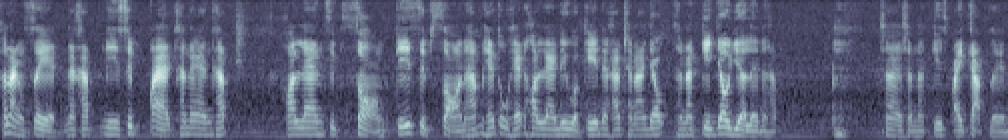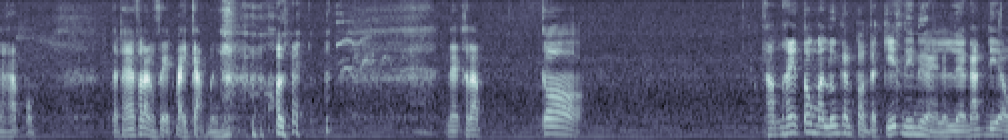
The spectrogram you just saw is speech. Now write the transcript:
ฝรั่งเศสนะครับมี 18 คะแนนครับ ฮอลแลนด์ 12กรีซ12 นะครับเฮด o ูเฮดฮอลแลนด์ดีกว่ากรีซนะครับ ชนะเย้าชนะกรีซเย่าเยือนเลยนะครับ ใช่ ชนะกรีซไปกลับเลยนะครับผม แต่แพ้ฝรั่งเศสไปกลับเหมือนกันฮอลแลนด์นะครับ ก็ทำให้ต้องมาลุ้นกันต่อแต่กรีซเหนื่อยเหลือนัดเดียว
